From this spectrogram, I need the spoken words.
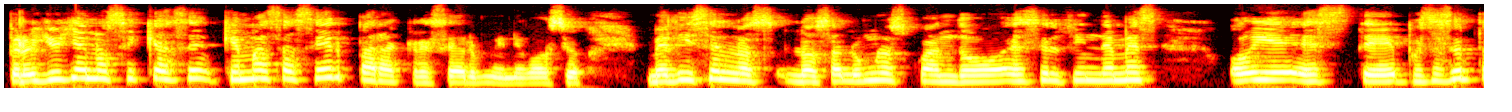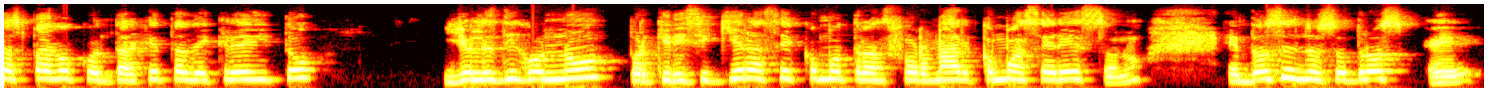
pero yo ya no sé qué hacer, qué más hacer para crecer mi negocio. Me dicen los, los alumnos cuando es el fin de mes, oye, este, pues aceptas pago con tarjeta de crédito, y yo les digo, no, porque ni siquiera sé cómo transformar, cómo hacer eso, ¿no? Entonces nosotros, eh,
